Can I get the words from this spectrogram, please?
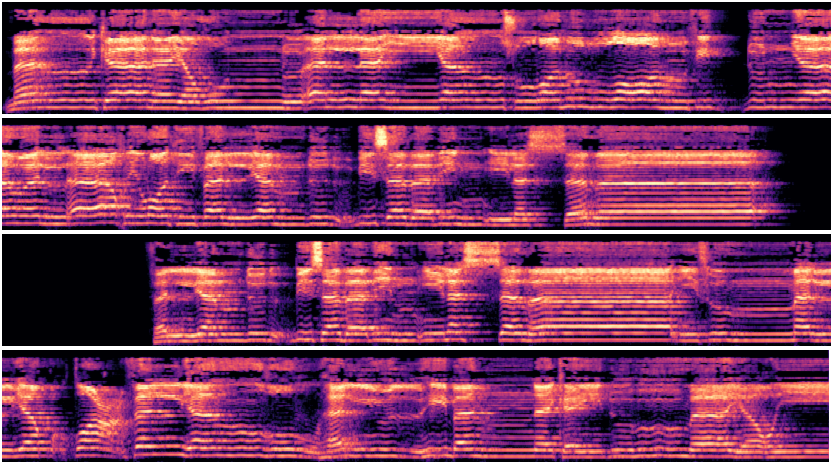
من كان يظن أن لن ينصره الله في الدنيا والآخرة فليمدد بسبب إلى السماء فليمدد بسبب إلى السماء ثم ليقطع فلينظر هل يذهبن كيده ما يغيب.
